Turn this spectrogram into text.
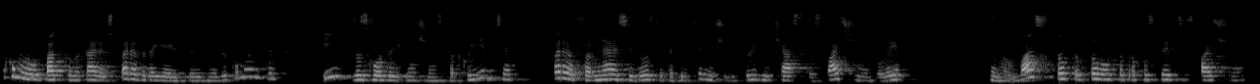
В такому випадку нотаріус перевидає відповідні документи і за згодою іншого спадкоємця переоформляє свідоцтво таким чином, щоб відповідні частки в спадщині були у вас, тобто в того, хто пропустив цю спадщину,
